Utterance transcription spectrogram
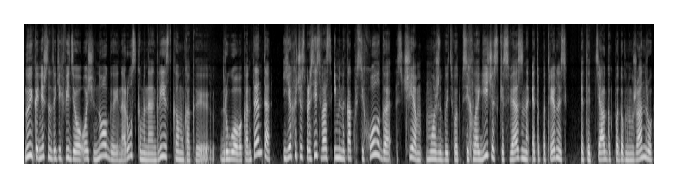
Ну и, конечно, таких видео очень много и на русском, и на английском, как и другого контента. Я хочу спросить вас именно как психолога, с чем, может быть, вот психологически связана эта потребность это тяга к подобному жанру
